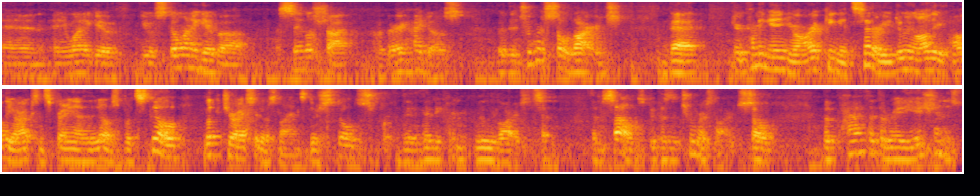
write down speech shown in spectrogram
and, and you want to give, you still want to give a, a single shot of a very high dose, but the tumor is so large that you're coming in, you're arcing, et cetera, you're doing all the, all the arcs and spreading out the dose, but still, look at your isodose lines. They're still, they, they become really large itse- themselves because the tumor is large. So the path that the radiation is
